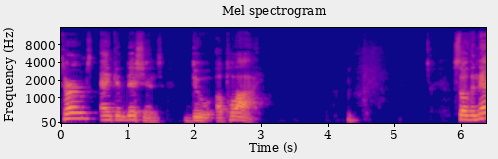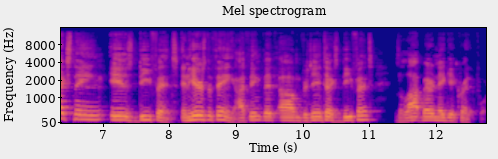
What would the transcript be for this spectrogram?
Terms and conditions do apply. So the next thing is defense. And here's the thing I think that um, Virginia Tech's defense is a lot better than they get credit for.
